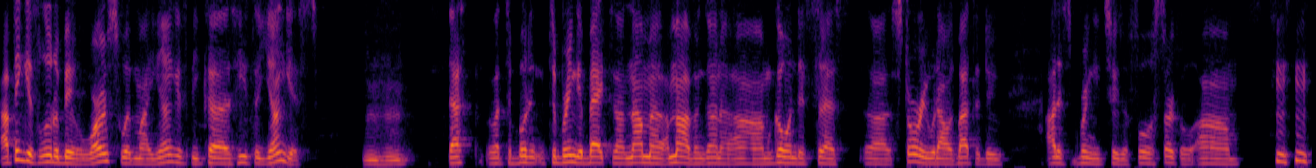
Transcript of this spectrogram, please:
I think it's a little bit worse with my youngest because he's the youngest. Mm-hmm. That's like to put it to bring it back to. I'm not, I'm not even gonna um go into that uh, story what I was about to do. I'll just bring you to the full circle. Um,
